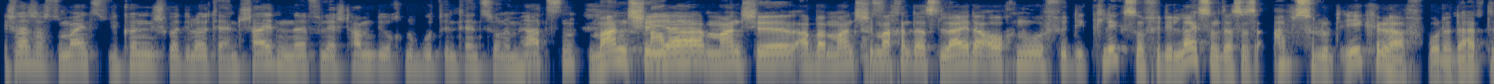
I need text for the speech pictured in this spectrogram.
Ich weiß, was du meinst. Wir können nicht über die Leute entscheiden. Ne? Vielleicht haben die auch eine gute Intention im Herzen. Manche Aber- ja, manche, aber manche Das machen das leider auch nur für die Klicks und für die Likes und das ist absolut ekelhaft, Bruder. Da hat,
